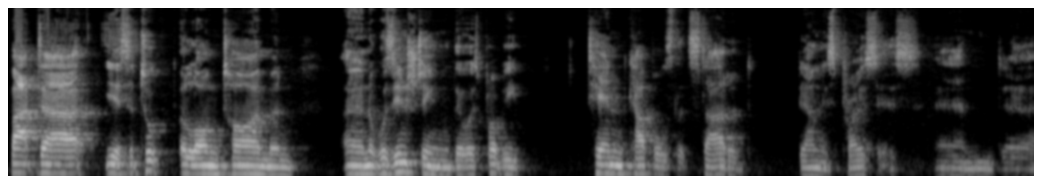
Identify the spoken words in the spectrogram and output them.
But uh, yes, it took a long time, and and it was interesting. There was probably ten couples that started down this process, and uh,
